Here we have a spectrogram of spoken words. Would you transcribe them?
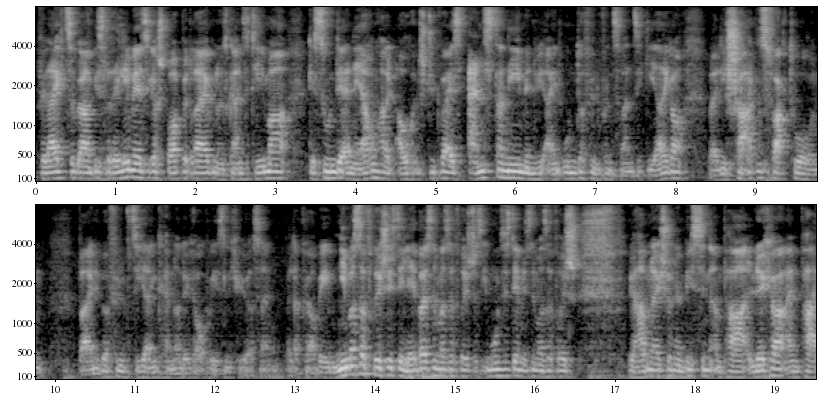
vielleicht sogar ein bisschen regelmäßiger Sport betreiben und das ganze Thema gesunde Ernährung halt auch ein Stück weit ernster nehmen wie ein unter 25-Jähriger, weil die Schadensfaktoren bei einem über 50-Jährigen können natürlich auch wesentlich höher sein, weil der Körper eben nicht mehr so frisch ist, die Leber ist nicht mehr so frisch, das Immunsystem ist nicht mehr so frisch. Wir haben eigentlich schon ein bisschen ein paar Löcher, ein paar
